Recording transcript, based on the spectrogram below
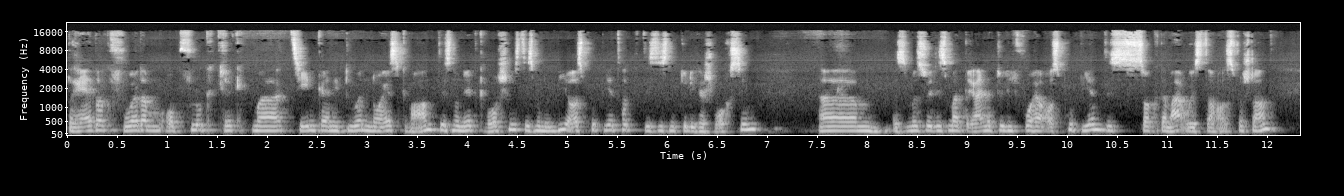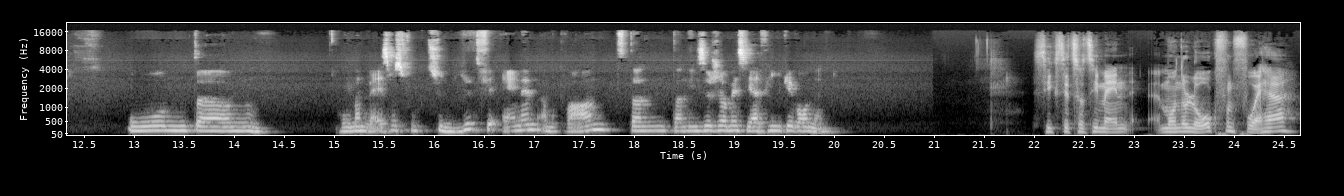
drei Tage vor dem Abflug kriegt man zehn Garnituren neues Gewand, das noch nicht gewaschen ist, das man noch nie ausprobiert hat. Das ist natürlich ein Schwachsinn. Ähm, also man soll das Material natürlich vorher ausprobieren, das sagt einem auch alles der Hausverstand. Und ähm, wenn man weiß, was funktioniert für einen am Gewand, dann, dann ist ja schon mal sehr viel gewonnen siehst jetzt hat sich mein Monolog von vorher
